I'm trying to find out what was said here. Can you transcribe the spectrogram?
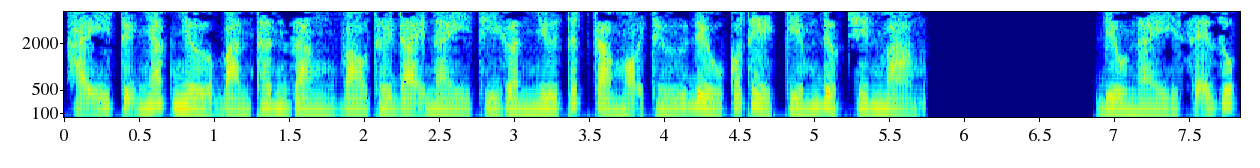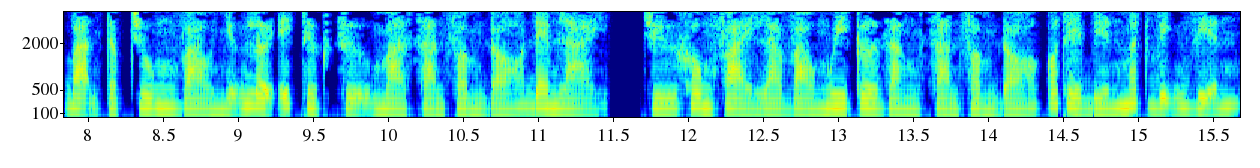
hãy tự nhắc nhở bản thân rằng vào thời đại này thì gần như tất cả mọi thứ đều có thể kiếm được trên mạng điều này sẽ giúp bạn tập trung vào những lợi ích thực sự mà sản phẩm đó đem lại, chứ không phải là vào nguy cơ rằng sản phẩm đó có thể biến mất vĩnh viễn.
